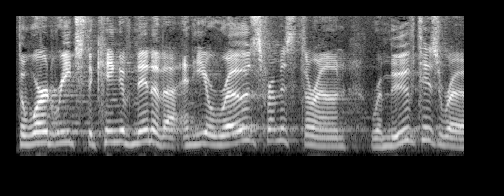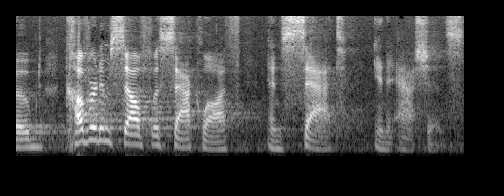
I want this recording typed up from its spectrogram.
The word reached the king of Nineveh, and he arose from his throne, removed his robe, covered himself with sackcloth, and sat in ashes.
